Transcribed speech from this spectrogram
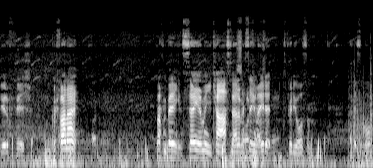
Beautiful fish. Good fun, eh? Nothing better you can see them and you cast at them and see them eat it. It's pretty awesome. Get some more.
